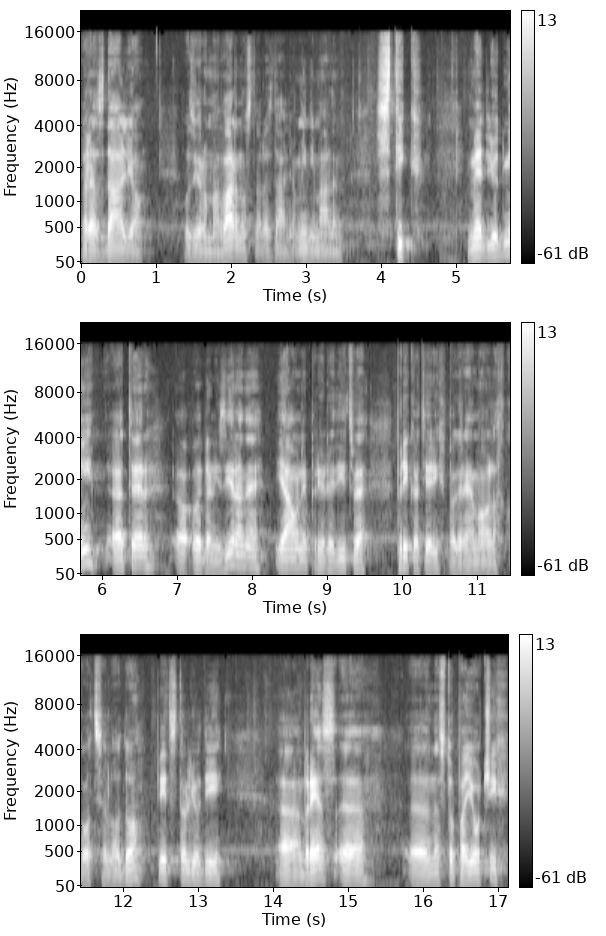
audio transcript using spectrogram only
razdaljo oziroma varnostno razdaljo, minimalen stik med ljudmi ter organizirane javne prireditve, pri katerih pa gremo lahko celo do petsto ljudi, brez nastopajočih,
